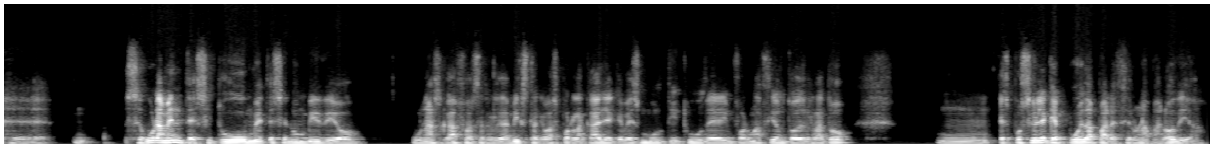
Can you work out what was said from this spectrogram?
eh, seguramente si tú metes en un vídeo unas gafas de realidad mixta que vas por la calle, que ves multitud de información todo el rato, mm, es posible que pueda parecer una parodia,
